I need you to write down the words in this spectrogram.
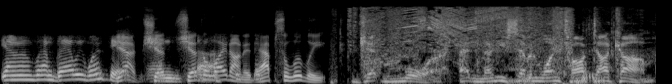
Yeah, I'm glad we went there. Yeah, shed, and, shed the light on it. Absolutely. Get more at 971talk.com.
